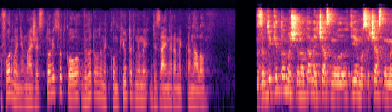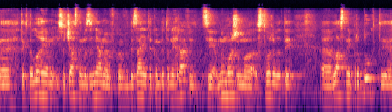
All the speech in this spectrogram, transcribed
оформлення майже 100% виготовлене комп'ютерними дизайнерами каналу. Завдяки тому, що на даний час ми володіємо сучасними технологіями і сучасними знаннями в в дизайні та комп'ютерній графіці, ми можемо створювати е, власний продукт, е,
